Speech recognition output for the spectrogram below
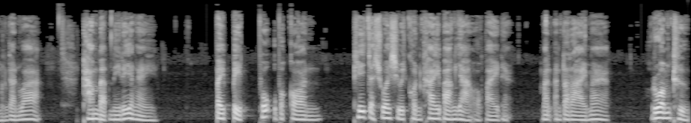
เหมือนกันว่าทำแบบนี้ได้ยังไง ไปปิดพวกอุปกรณ์ที่จะช่วยชีวิตคนไข้บางอย่างออกไปเนี่ย มันอันตรายมาก รวมถึง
